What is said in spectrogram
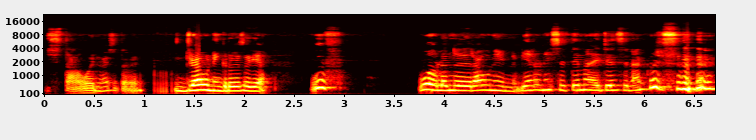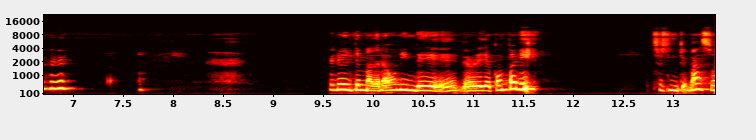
Estaba bueno eso también. Drowning creo que sería. Uf. Uh, hablando de drowning, ¿vieron ese tema de Jensen Ackles? ¿Vieron el tema drowning de, de Company? Eso es un temazo.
